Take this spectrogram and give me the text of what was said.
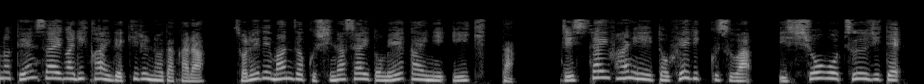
の天才が理解できるのだから、それで満足しなさいと明快に言い切った。実際ファニーとフェリックスは、一生を通じて、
